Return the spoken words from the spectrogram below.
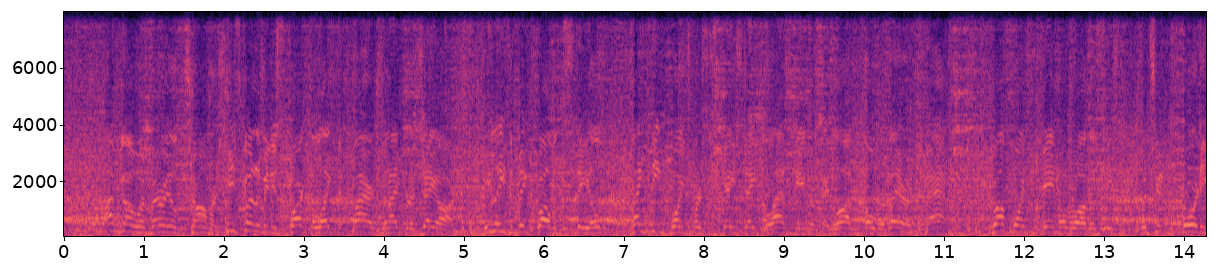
I'm going with Mario Chalmers. He's going to be the spark to light the fire tonight for the Jayhawks. He leads the Big 12 in steals, 19 points versus K-State in the last game that they lost over there in Manhattan. 12 points per game overall this season, but shooting 45%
